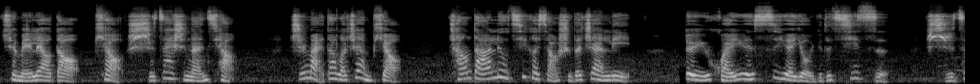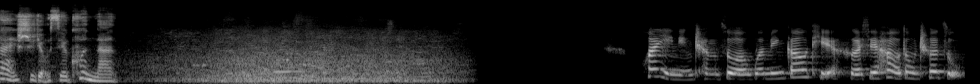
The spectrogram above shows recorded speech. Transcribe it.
却没料到票实在是难抢。只买到了站票，长达六七个小时的站立，对于怀孕四月有余的妻子，实在是有些困难。欢迎您乘坐文明高铁和谐号动车组，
